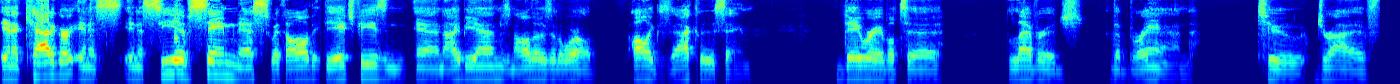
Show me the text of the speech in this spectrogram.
in a category in a in a sea of sameness with all the, the HPs and, and IBMs and all those of the world, all exactly the same. They were able to leverage the brand to drive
